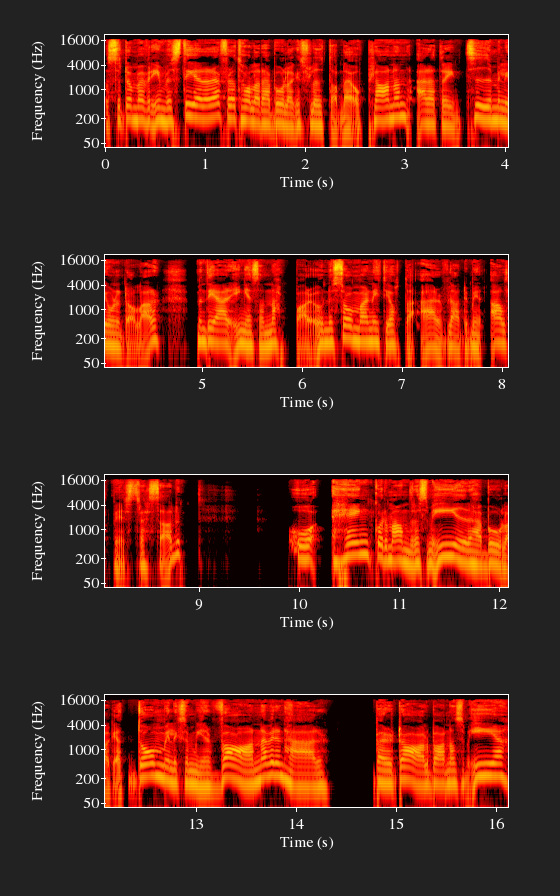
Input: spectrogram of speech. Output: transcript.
Så de behöver investerare för att hålla det här bolaget flytande och planen är att dra in 10 miljoner dollar. Men det är ingen som nappar. Under sommaren 98 är Vladimir allt mer stressad. Och Henk och de andra som är i det här bolaget, de är liksom mer vana vid den här berg och dalbanan som är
